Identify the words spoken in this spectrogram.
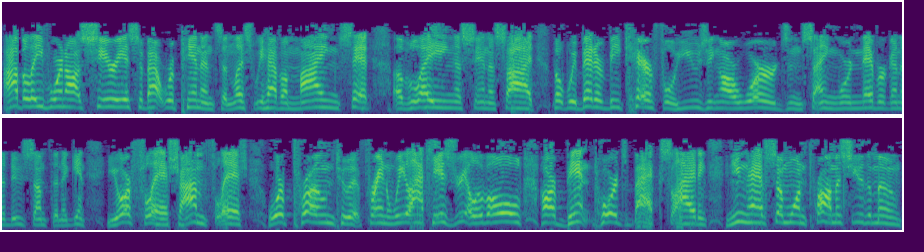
I believe we're not serious about repentance unless we have a mindset of laying a sin aside. But we better be careful using our words and saying we're never going to do something again. Your flesh, I'm flesh. We're prone to it, friend. We, like Israel of old, are bent towards backsliding. And you can have someone promise you the moon,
